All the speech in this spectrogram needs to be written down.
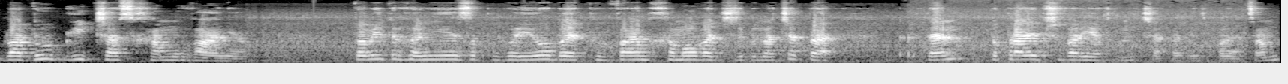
ma długi czas hamowania. To mnie trochę nie zapokoiło, bo jak próbowałem hamować, żeby naczepę ten, to prawie przywaliłem w ten czepę, więc polecam.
